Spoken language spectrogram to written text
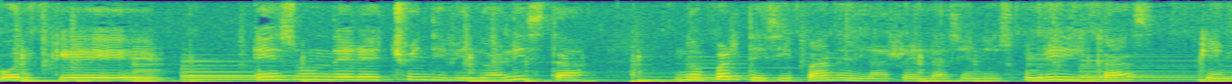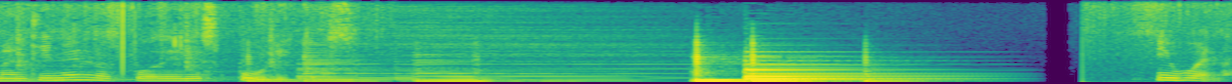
porque es un derecho individualista, no participan en las relaciones jurídicas que mantienen los poderes públicos. Y bueno,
